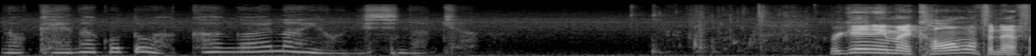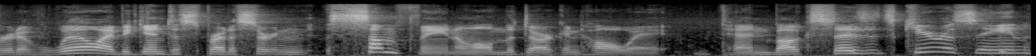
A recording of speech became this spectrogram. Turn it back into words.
余計なことは考えないようにしなきゃ Regaining my calm with an effort of will, I begin to spread a certain something along the darkened hallway. Ten bucks says it's kerosene.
